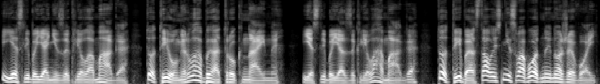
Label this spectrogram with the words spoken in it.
Если бы я не закляла мага, то ты умерла бы от рук Найны. Если бы я закляла мага, то ты бы осталась не свободной, но живой.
